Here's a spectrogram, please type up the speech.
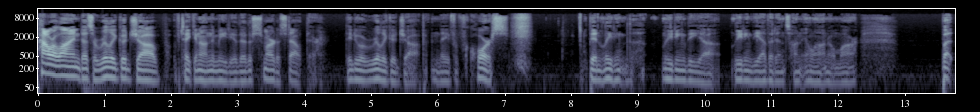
Powerline does a really good job of taking on the media. They're the smartest out there. They do a really good job, and they've of course been leading the leading the uh, leading the evidence on Ilhan Omar. But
